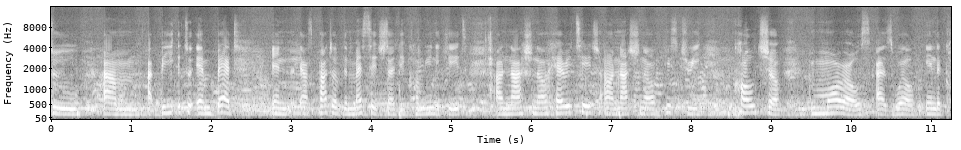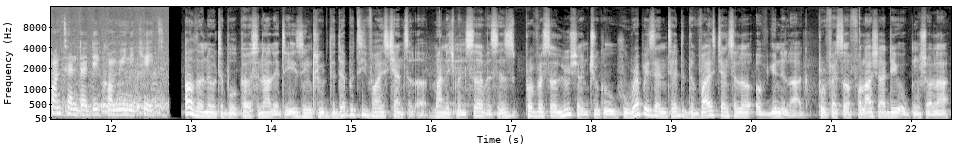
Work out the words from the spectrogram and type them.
to um, be to embed in as part of the message that they communicate our national heritage, our national history, culture, morals as well in the content that they communicate. Other notable personalities include the Deputy Vice Chancellor, Management Services, Professor Lucian Chukwu, who represented the Vice Chancellor of Unilag, Professor Folashade Ogunsola,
